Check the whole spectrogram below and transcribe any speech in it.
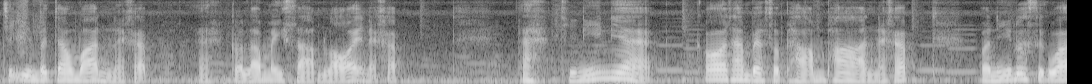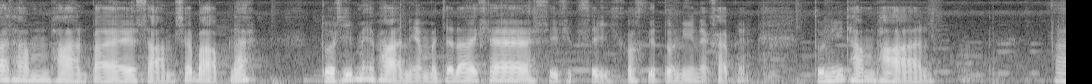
เช็คอินประจำวันนะครับ ก็รับมาอีก 300 นะครับ ทีนี้เนี่ยก็ทำแบบสอบถามผ่านนะครับ วันนี้รู้สึกว่าทำผ่านไป 3 ฉบับนะ ตัวที่ไม่ผ่านเนี่ยมันจะได้แค่ 44 ก็คือตัวนี้นะครับเนี่ยตัวนี้ทำผ่านอ่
